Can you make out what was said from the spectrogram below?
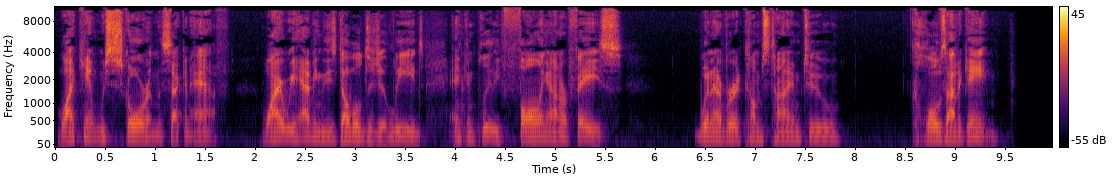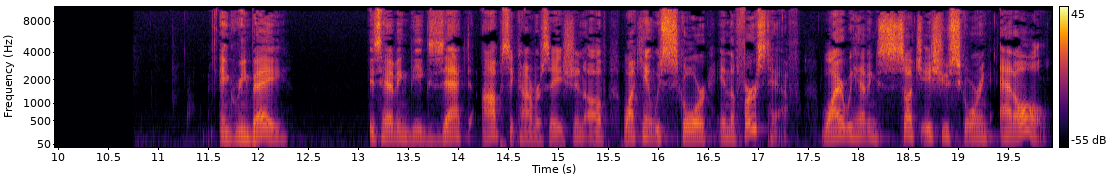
why can't we score in the second half? Why are we having these double digit leads and completely falling on our face whenever it comes time to close out a game? And Green Bay is having the exact opposite conversation of why can't we score in the first half? Why are we having such issues scoring at all?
